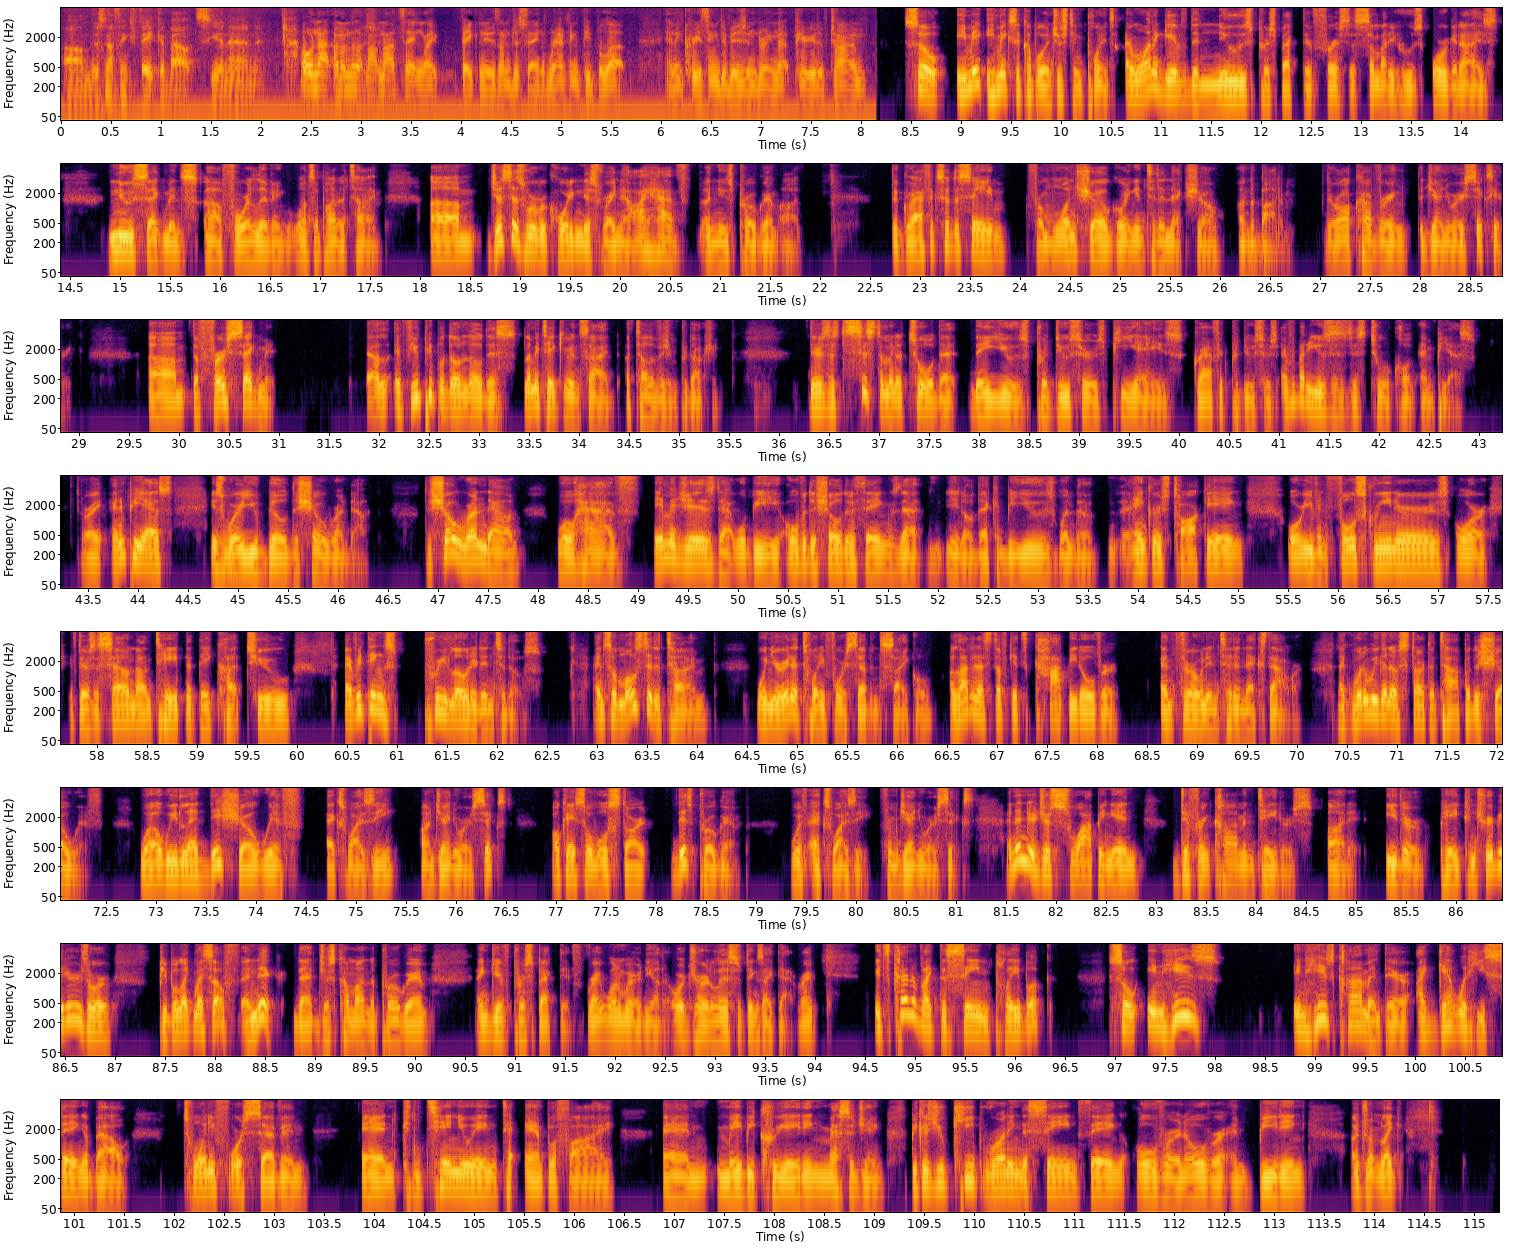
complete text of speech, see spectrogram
Um, there's nothing fake about CNN. Oh, not. I'm not, I'm not saying like fake news. I'm just saying ramping people up and increasing division during that period of time. So he make he makes a couple interesting points. I want to give the news perspective first as somebody who's organized news segments uh, for a living once upon a time. Um, just as we're recording this right now, I have a news program on. The graphics are the same from one show going into the next show on the bottom. They're all covering the January 6th hearing. Um, the first segment, uh, if you people don't know this, let me take you inside a television production. There's a system and a tool that they use, producers, PAs, graphic producers. Everybody uses this tool called NPS, right? NPS is where you build the show rundown. The show rundown will have images that will be over the shoulder things that you know that could be used when the, the anchor's talking or even full screeners or if there's a sound on tape that they cut to. Everything's preloaded into those. And so most of the time when you're in a 24/7 cycle a lot of that stuff gets copied over and thrown into the next hour. Like what are we going to start the top of the show with? Well we led this show with XYZ on January 6th. Okay, so we'll start this program with XYZ from January 6th. And then they're just swapping in different commentators on it, either paid contributors or people like myself and Nick that just come on the program and give perspective, right? One way or the other, or journalists or things like that, right? It's kind of like the same playbook. So in his in his comment there, I get what he's saying about 24/7 and continuing to amplify and maybe creating messaging because you keep running the same thing over and over and beating a drum. Like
